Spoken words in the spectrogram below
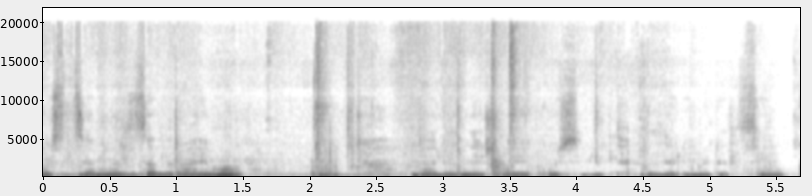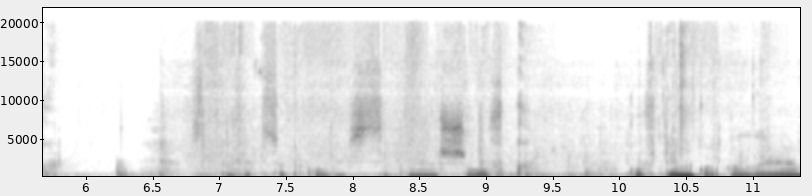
Ось це ми забираємо. Далі знайшла якусь від The Limited Silk 100% шовк, ковтинку, але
